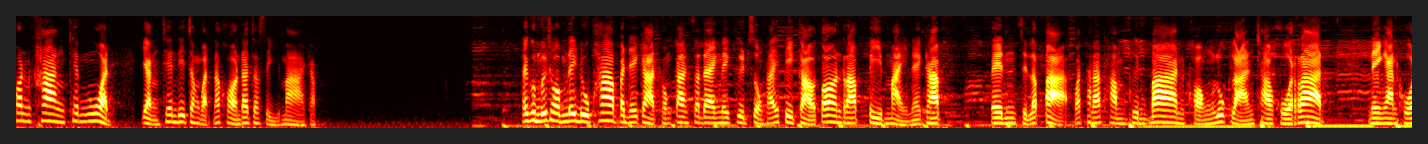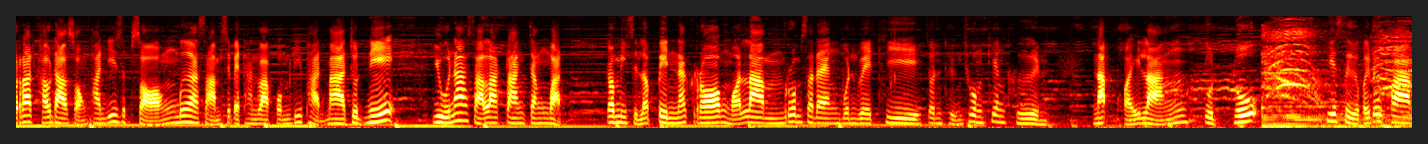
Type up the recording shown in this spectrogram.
ค่อนข้างเข้มงวด อย่างเช่นที่จังหวัดนครราชสีมาครับให้คุณผู้ชมได้ดูภาพบรรยากาศของการแสดงในคืนส่งท้ายปีเก่าต้อนรับปีใหม่นะครับเป็นศิลปะวัฒนธรรมพื้นบ้านของลูกหลานชาวโคราช ในงานโคราชเขาดาว 2022 เมื่อ 31 ธันวาคมที่ผ่านมาจุดนี้ อยู่หน้าศาลากลางจังหวัด ก็มีศิลปินนักร้องหมอลำ ร่วมแสดงบนเวทีจนถึงช่วงเที่ยงคืน นับถอยหลัง จุดพลุที่สื่อไปด้วยความ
